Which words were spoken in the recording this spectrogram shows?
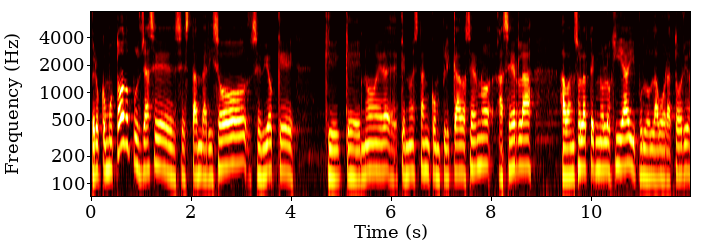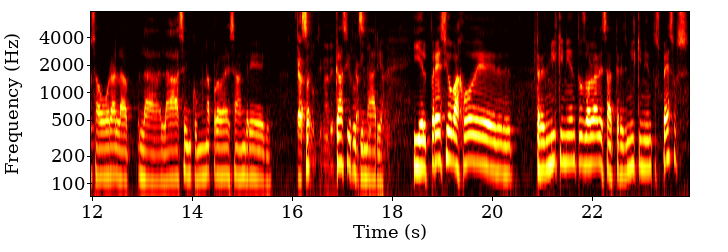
Pero como todo, pues ya se, se estandarizó, se vio que, que, que, no era, que no es tan complicado hacerlo, hacerla, avanzó la tecnología y pues los laboratorios ahora la, la, la hacen como una prueba de sangre casi rutinaria. Casi rutinaria. Casi rutinaria. Y el precio bajó de, de 3.500 dólares a 3.500 pesos.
